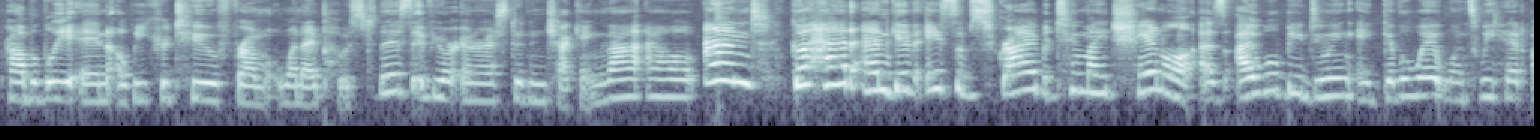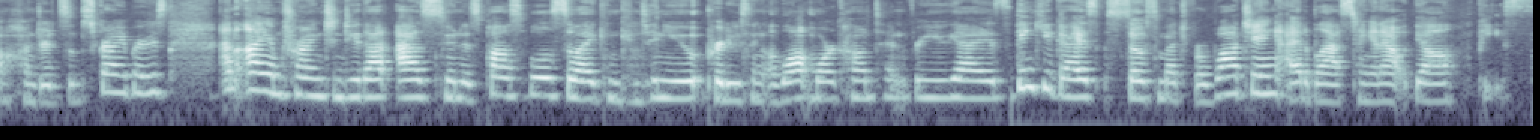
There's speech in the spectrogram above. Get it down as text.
probably in a week or two from when I post this if you're interested in checking that out. And go ahead and give a subscribe to my channel as I will be doing a giveaway once we hit 100 subscribers and I I am trying to do that as soon as possible so I can continue producing a lot more content for you guys. Thank you guys so, so much for watching. I had a blast hanging out with y'all. Peace.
